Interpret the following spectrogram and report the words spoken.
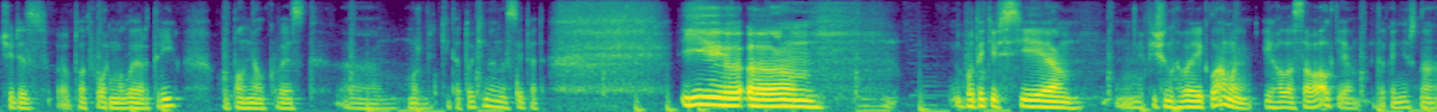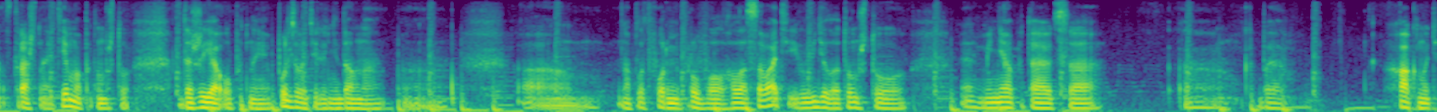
через э, платформу Layer 3, выполнял квест, может быть, какие-то токены насыпят. И э, вот эти все фишинговые рекламы и голосовалки – это, конечно, страшная тема, потому что даже я, опытный пользователь, недавно э, э, на платформе пробовал голосовать и увидел о том, что э, меня пытаются как бы хакнуть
